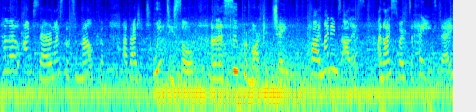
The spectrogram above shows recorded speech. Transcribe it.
Hello, I'm Sarah and I spoke to Malcolm about a tweet he saw at a supermarket chain. Hi, my name's Alice, and I spoke to Hayley today,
